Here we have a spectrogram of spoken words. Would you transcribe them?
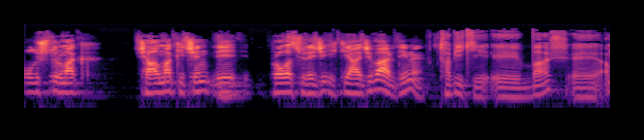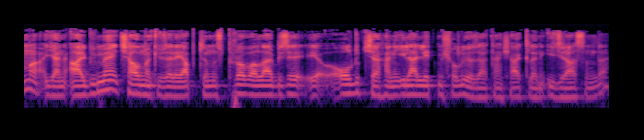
oluşturmak, çalmak için bir prova süreci ihtiyacı var değil mi? Tabii ki e, var E, ama yani albüme çalmak üzere yaptığımız provalar bize e, oldukça hani ilerletmiş oluyor zaten şarkıların icrasında.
